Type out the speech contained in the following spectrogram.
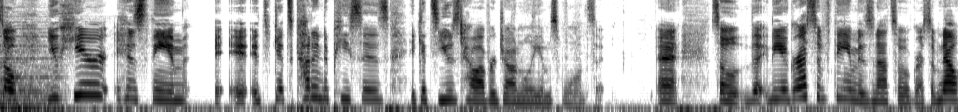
So you hear his theme. It, it, gets cut into pieces. It gets used however John Williams wants it. Uh, so the the aggressive theme is not so aggressive. Now,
